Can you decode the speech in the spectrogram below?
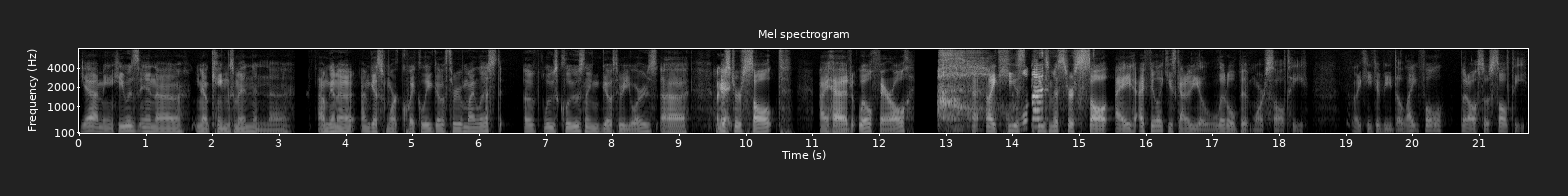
Yeah, I mean, he was in uh, you know, Kingsman and uh I'm going to I'm guess more quickly go through my list of Blue's Clues, then go through yours. Uh, Okay. Mr. Salt, I had Will Ferrell. Uh, Like he's What? he's Mr. Salt. I I feel like he's got to be a little bit more salty. Like he could be delightful but also salty.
